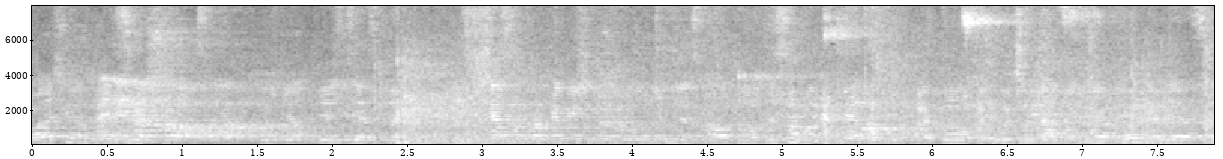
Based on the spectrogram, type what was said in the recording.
Бачив? Пиздец. Сейчас я трохи більше даже волнення стало, тому ти сама капета тут, я думав, так лучше так. Я понял, я це...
